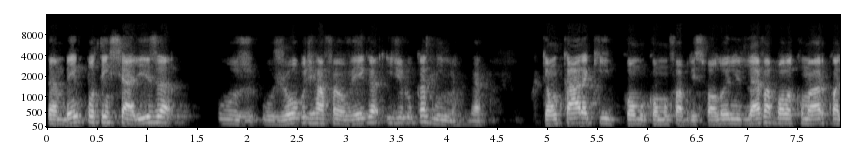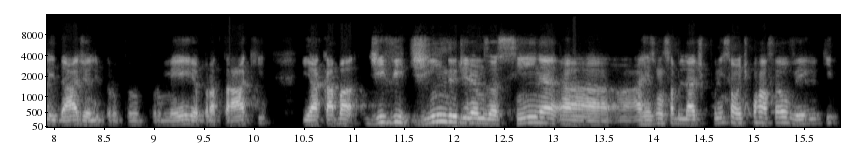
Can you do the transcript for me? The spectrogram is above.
também potencializa o, o jogo de Rafael Veiga e de Lucas Lima, né? Porque é um cara que, como, como o Fabrício falou, ele leva a bola com maior qualidade ali para o meio, para o ataque, e acaba dividindo, digamos assim, né, a, a responsabilidade, principalmente com o Rafael Veiga, que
